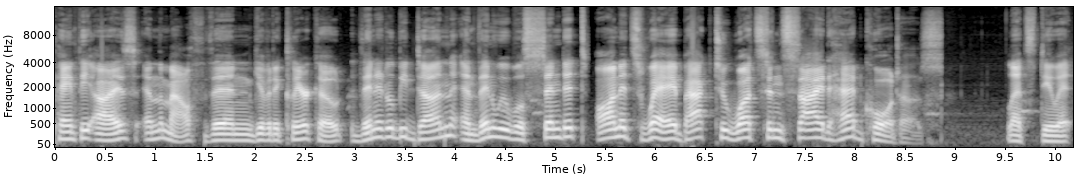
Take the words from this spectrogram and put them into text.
Paint the eyes and the mouth, then give it a clear coat. Then it'll be done, and then we will send it on its way back to what's inside headquarters. Let's do it.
